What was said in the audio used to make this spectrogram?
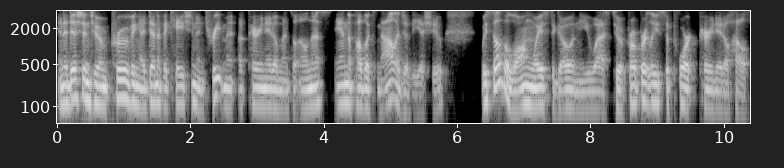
In addition to improving identification and treatment of perinatal mental illness and the public's knowledge of the issue, we still have a long ways to go in the US to appropriately support perinatal health.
